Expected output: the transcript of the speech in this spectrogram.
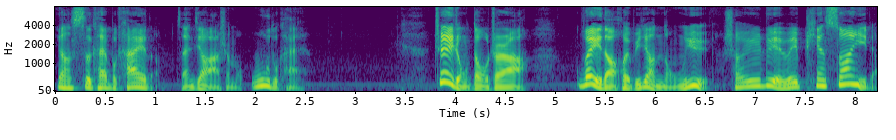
要四开不开的，咱叫啊什么乌都开。这种豆汁儿啊，味道会比较浓郁，稍微略微偏酸一点。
